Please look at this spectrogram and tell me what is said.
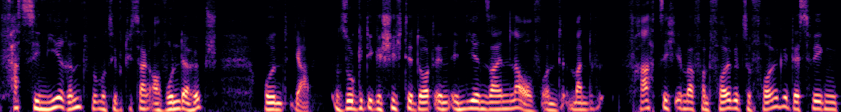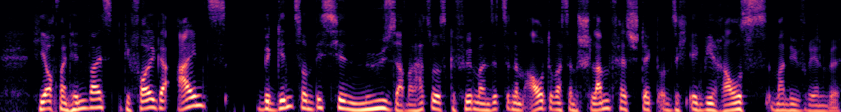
faszinierend, muss ich wirklich sagen, auch wunderhübsch. Und ja, so geht die Geschichte dort in Indien seinen Lauf. Und man fragt sich immer von Folge zu Folge, deswegen hier auch mein Hinweis, die Folge 1 beginnt so ein bisschen mühsam. Man hat so das Gefühl, man sitzt in einem Auto, was im Schlamm feststeckt und sich irgendwie rausmanövrieren will.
